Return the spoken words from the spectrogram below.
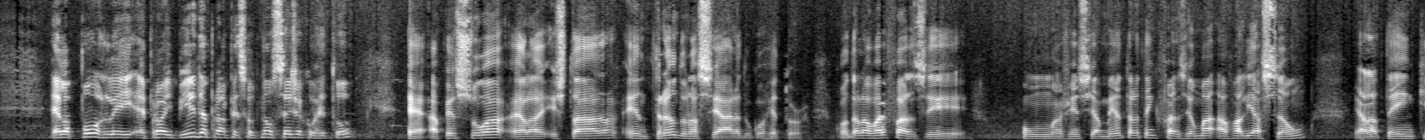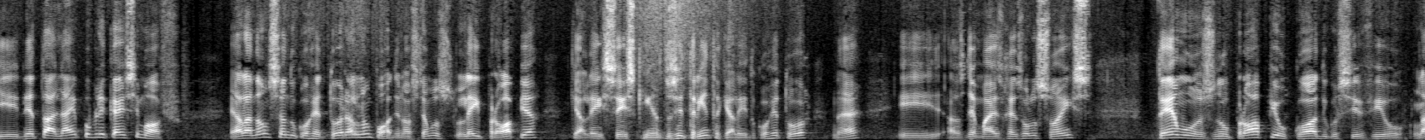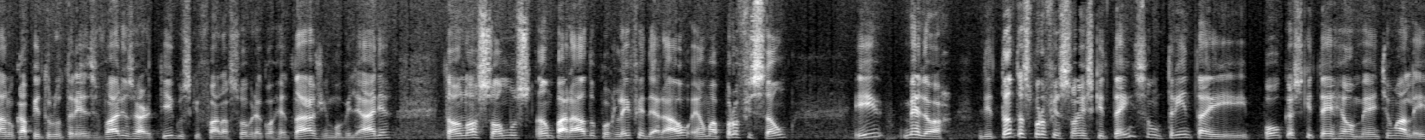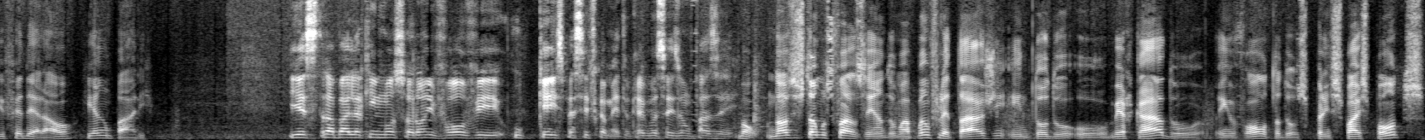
ela por lei é proibida para uma pessoa que não seja corretor? É, a pessoa ela está entrando na seara do corretor. Quando ela vai fazer um agenciamento, ela tem que fazer uma avaliação, ela tem que detalhar e publicar esse imóvel. Ela não sendo corretor, ela não pode. Nós temos lei própria, que é a Lei 6530, que é a lei do corretor, né? E as demais resoluções. Temos no próprio Código Civil, lá no capítulo 13, vários artigos que falam sobre a corretagem imobiliária. Então, nós somos amparados por lei federal, é uma profissão e, melhor, de tantas profissões que tem, são 30 e poucas que tem realmente uma lei federal que ampare. E esse trabalho aqui em Mossoró envolve o que especificamente? O que é que vocês vão fazer? Bom, nós estamos fazendo uma panfletagem em todo o mercado, em volta dos principais pontos.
